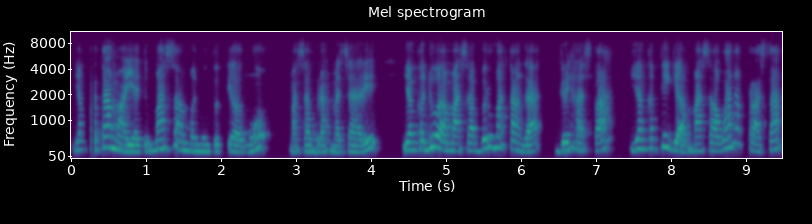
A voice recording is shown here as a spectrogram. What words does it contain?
Yang pertama yaitu masa menuntut ilmu, masa Brahmacari. Yang kedua masa berumah tangga, Grihasta. Yang ketiga masa Wanaprasta,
